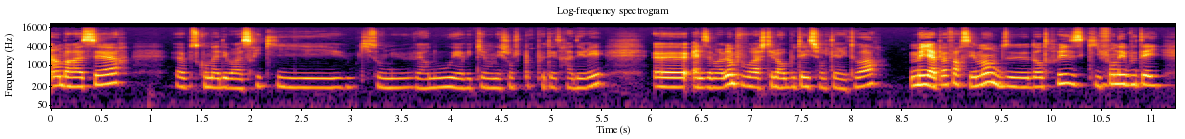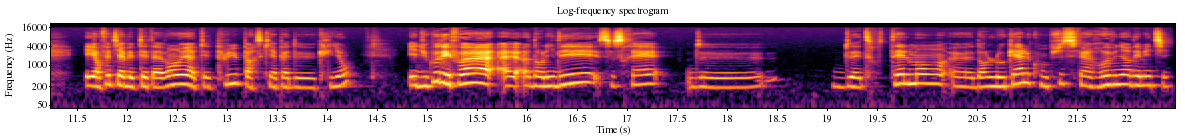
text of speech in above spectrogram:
un brasseur, euh, parce qu'on a des brasseries qui, qui sont venues vers nous et avec qui on échange pour peut-être adhérer, elles aimeraient bien pouvoir acheter leurs bouteilles sur le territoire. Mais il n'y a pas forcément d'entreprises qui font des bouteilles. Et en fait, il y avait peut-être avant, il n'y a peut-être plus parce qu'il n'y a pas de clients. Et du coup, des fois, euh, dans l'idée, ce serait de d'être tellement euh, dans le local qu'on puisse faire revenir des métiers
